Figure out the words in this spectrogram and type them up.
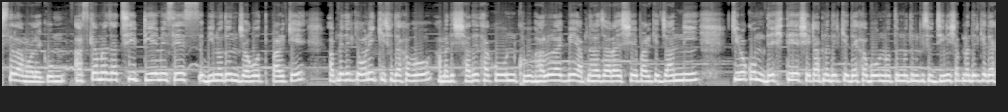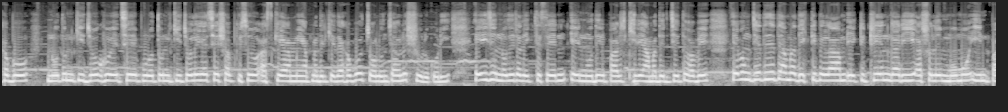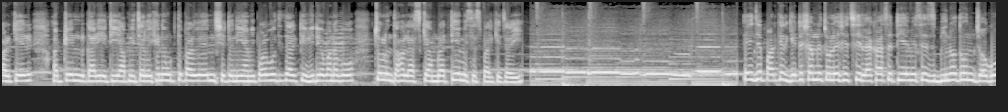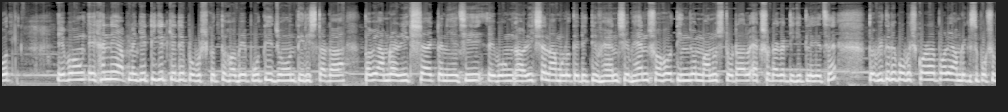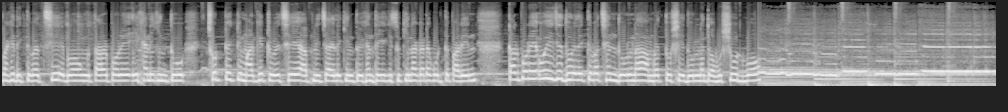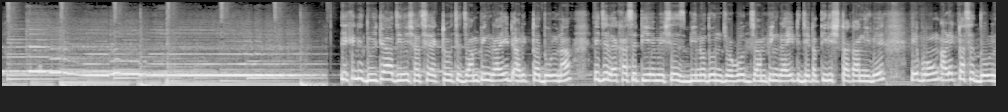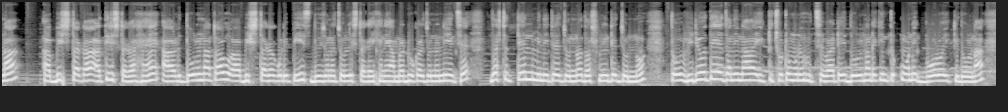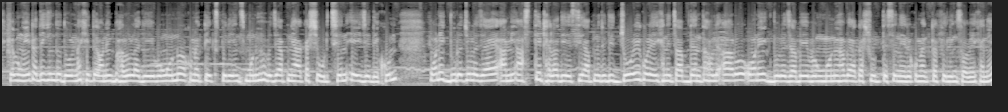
আসসালামু আলাইকুম। আজকে আমরা যাচ্ছি টিএমএসএস বিনোদন জগৎ পার্কে। আপনাদেরকে অনেক কিছু দেখাবো। আমাদের সাথে থাকুন, খুবই ভালো লাগবে। আপনারা যারা সে পার্কে যাননি কীরকম দেখতে সেটা আপনাদেরকে দেখাবো, নতুন নতুন কিছু জিনিস আপনাদেরকে দেখাবো, নতুন কি যোগ হয়েছে, পুরাতন কি চলে গেছে সব কিছু আজকে আমি আপনাদেরকে দেখাবো। চলুন তাহলে শুরু করি। এই যে নদীটা দেখতেছেন, এই নদীর পাশ ঘিরে আমাদের যেতে হবে এবং যেতে যেতে আমরা দেখতে পেলাম একটি ট্রেন গাড়ি, আসলে মোমো ইন পার্কের ট্রেন গাড়ি এটি আপনি চাইলে এখানে উঠতে পারবেন, সেটা নিয়ে আমি পরবর্তীতে একটি ভিডিও বানাবো। চলুন তাহলে আজকে আমরা টিএমএসএস পার্কে যাই। এই যে পার্কের গেটের সামনে চলে এসেছি লেখা আছে টিএমএসএস বিনোদন জগৎ। এবং এখানে আপনাকে টিকিট কেটে প্রবেশ করতে হবে প্রতিজন তিরিশ টাকা। তবে আমরা রিক্সা একটা নিয়েছি এবং রিক্সা না, মূলত এটি একটি ভ্যান। সে ভ্যান সহ তিনজন মানুষ টোটাল একশো টাকার টিকিট লেগেছে। তো ভিতরে প্রবেশ করার পরে আমরা কিছু পশু পাখি দেখতে পাচ্ছি এবং তারপরে এখানে কিন্তু ছোট্ট একটি মার্কেট রয়েছে। আপনি চাইলে কিন্তু এখান থেকে কিছু কেনাকাটা করতে পারেন। তারপরে ওই যে দূরে দেখতে পাচ্ছেন দোলনা, আমরা তো সেই দোলনাতে অবশ্যই উঠবো। এখানে দুইটা জিনিস আছে, একটা হচ্ছে জাম্পিং রাইড আরেকটা দোলনা। এই যে লেখা আছে টিএমএসএস বিনোদন জগৎ জাম্পিং রাইড যেটা তিরিশ টাকা নিবে। এবং আরেকটা আছে দোলনা। বিশ টাকা তিরিশ টাকা হ্যাঁ আর দোলনাটাও বিশ টাকা করে পিস দুইজনে চল্লিশ টাকা এখানে আমরা ঢোকার জন্য নিয়েছে। জাস্ট টেন মিনিটের জন্য, দশ মিনিটের জন্য। তো ভিডিওতে জানি না, একটু ছোট মনে হচ্ছে বাট এই দোলনাটা কিন্তু অনেক বড় একটি দোলনা এবং এটাতে কিন্তু দোলনা খেতে অনেক ভালো লাগে এবং অন্যরকম একটি এক্সপিরিয়েন্স মনে হবে যে আপনি আকাশে উঠছেন, এই যে দেখুন, অনেক দূরে চলে যায়। আমি আস্তে ঠেলা দিয়েছি, আপনি যদি জোরে করে এখানে চাপ দেন তাহলে আরও অনেক দূরে যাবে এবং মনে হবে আকাশে উঠতেছেন, এরকম একটা ফিলিংস হবে এখানে।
